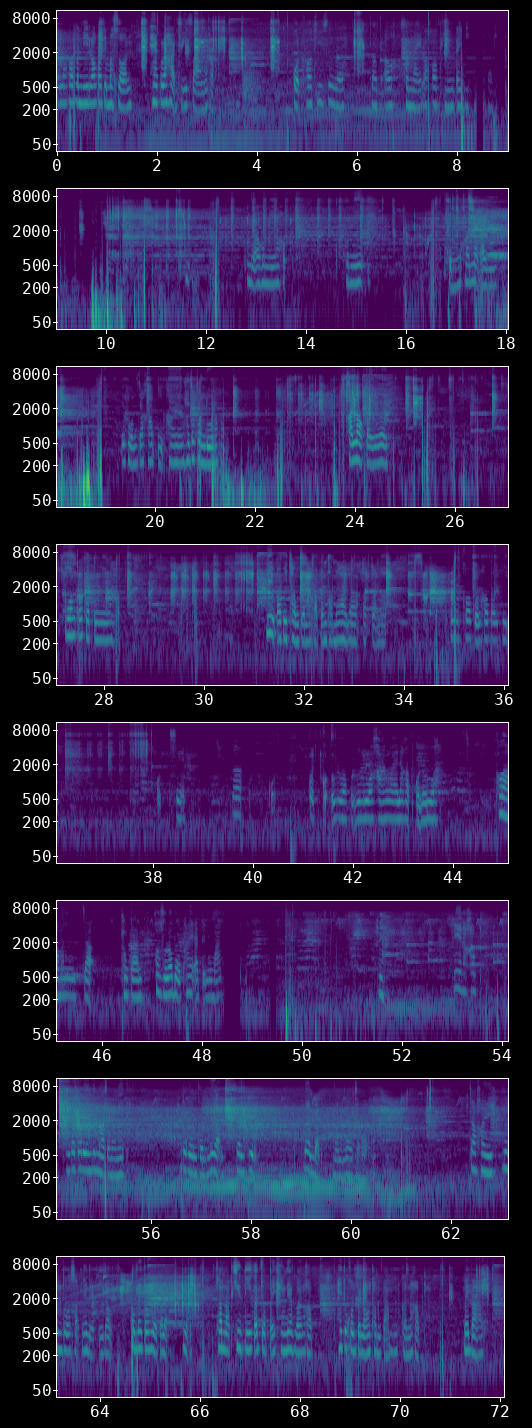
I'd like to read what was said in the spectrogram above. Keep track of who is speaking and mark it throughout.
Speaker 1: เอาละครับวันนี้เราก็จะมาสอนแฮกรหัสฟรีไฟนะครับ กดเข้าที่เสื้อ เราจะเอาคนไหนแล้วก็พิมพ์ไอดีผมจะเอาคนนี้นะครับ คนนี้ ผมคัดหลอกไอดีเดี๋ยวผมจะคัดอีกครั้งหนึงให้ทุกคนดูนะครับคัดหลอกไปเลยพวงก็กดตรงนี้นะครับ รีบเอาไปทำกันนะครับ มันทำไม่ได้แล้วครับตอนนี้ก็กดเข้าไปที่กดเฟแล้วกดกดกดรัวกดรัวค้างไว้แล้วครับ กดรัวเพราะว่ามันจะทำการเข้าสู่ระบบให้อัตโนมัตินี่นะครับ มันก็จะเด้งขึ้นมาประมาณนี้ให้ทุกคนกดเลื่อนเลื่อนขึ้นเลื่อนแบบมันเราจะออก ถ้าใครรุ่นโทรศัพท์ไม่แบบนี้เราก็ไม่ต้องเลือกก็ได้เนี่ยสำหรับคลิปนี้ก็จบไปเพียงเรียบร้อยนะครับ ให้ทุกคนไปลองทำตามกันนะครับ บ๊ายบาย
